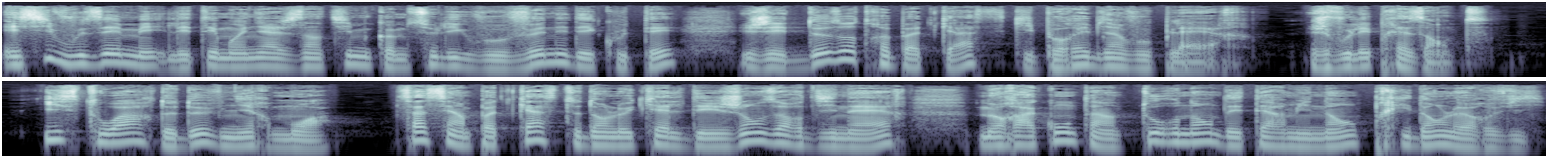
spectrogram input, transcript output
Et si vous aimez les témoignages intimes comme celui que vous venez d'écouter, j'ai deux autres podcasts qui pourraient bien vous plaire. Je vous les présente. Histoire de devenir moi. Ça, c'est un podcast dans lequel des gens ordinaires me racontent un tournant déterminant pris dans leur vie.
